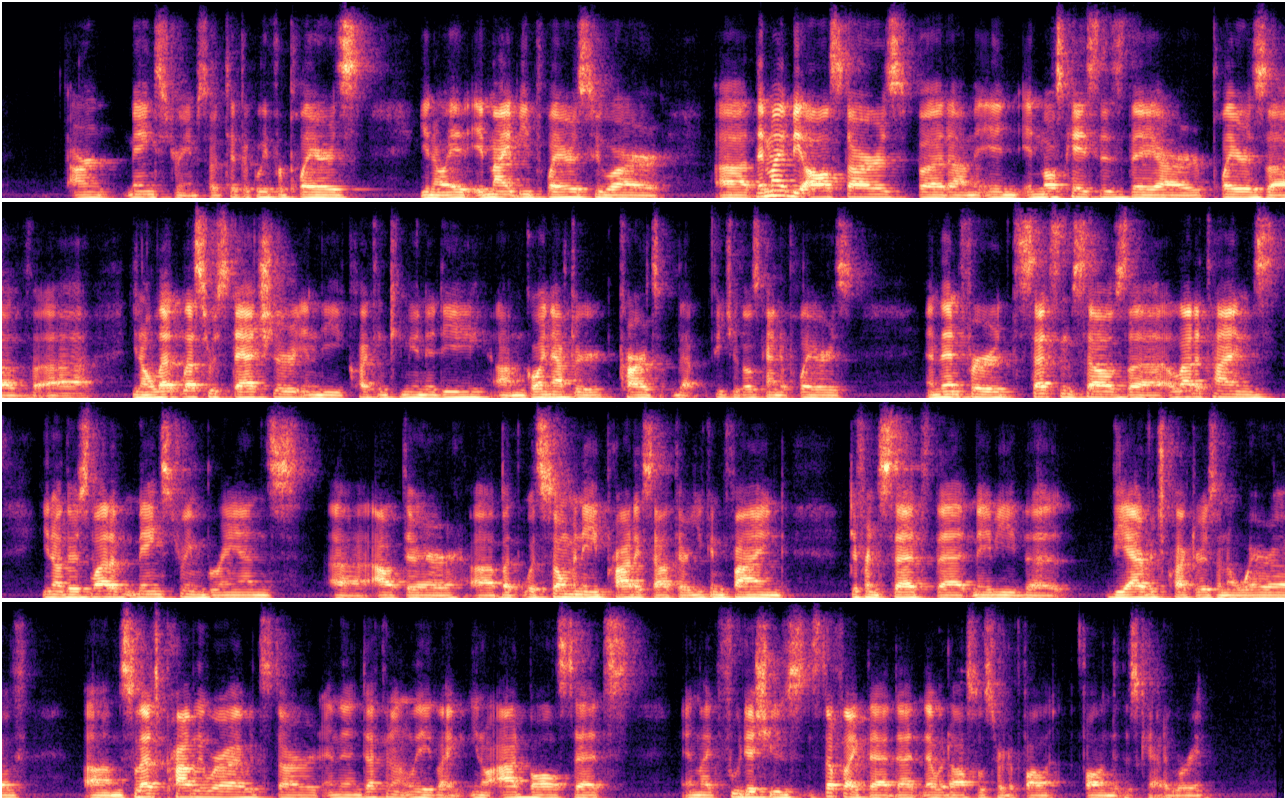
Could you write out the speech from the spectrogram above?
aren't mainstream. So typically for players, you know, it, it might be players who are uh, they might be all stars, but um, in in most cases they are players of uh, you know lesser stature in the collecting community, um, going after cards that feature those kind of players. And then for sets themselves, uh, a lot of times you know there's a lot of mainstream brands uh, out there, uh, but with so many products out there, you can find different sets that maybe the the average collector isn't aware of. Um, so that's probably where I would start, and then definitely like you know oddball sets and like food issues, stuff like that. That that would also sort of fall fall into this category.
